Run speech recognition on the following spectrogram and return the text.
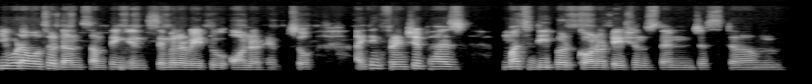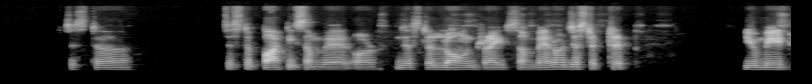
he would have also done something in similar way to honor him. So i think friendship has much deeper connotations than just um, just a just a party somewhere or just a long drive somewhere or just a trip you made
